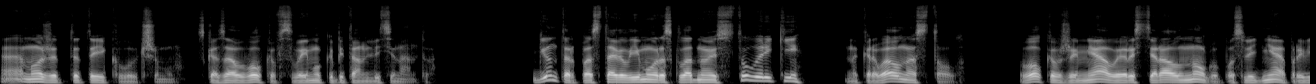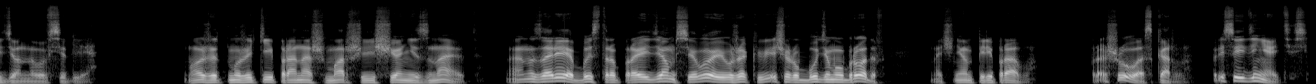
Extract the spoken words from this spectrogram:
«А может, это и к лучшему», — сказал Волков своему капитан-лейтенанту. Гюнтер поставил ему раскладной стул у реки, накрывал на стол. Волков же мял и растирал ногу после дня, проведенного в седле. Может, мужики про наш марш еще не знают, а на заре быстро пройдем село и уже к вечеру будем у бродов, начнем переправу. Прошу вас, Карл, присоединяйтесь».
